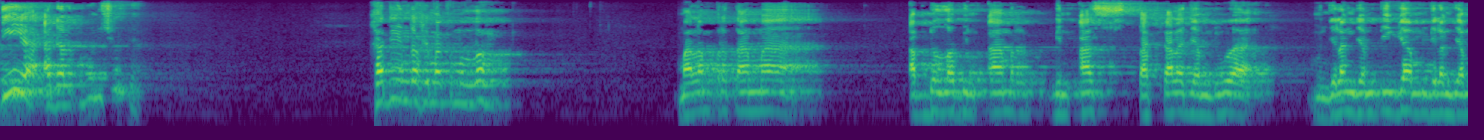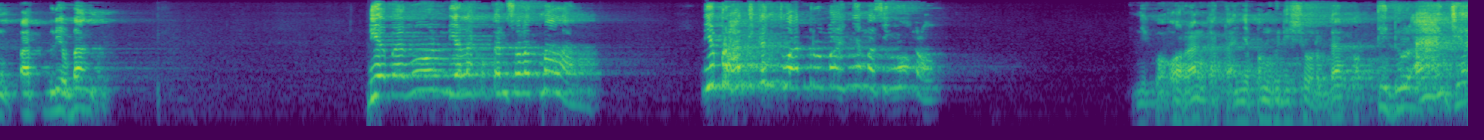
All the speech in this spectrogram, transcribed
dia adalah penghuni surga. Hadirin rahimakumullah. Malam pertama Abdullah bin Amr bin As tatkala jam 2 menjelang jam 3 menjelang jam 4 beliau bangun. Dia bangun, dia lakukan sholat malam. Dia perhatikan tuan rumahnya masih ngorok. Ini kok orang katanya penghuni surga kok tidur aja.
